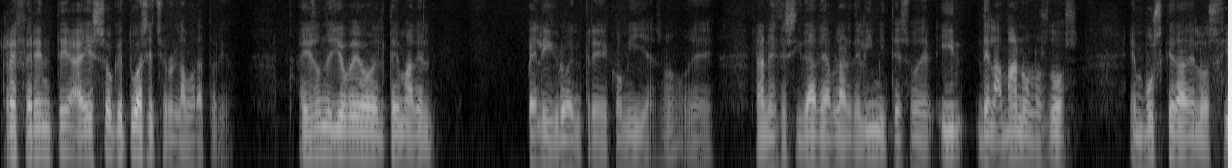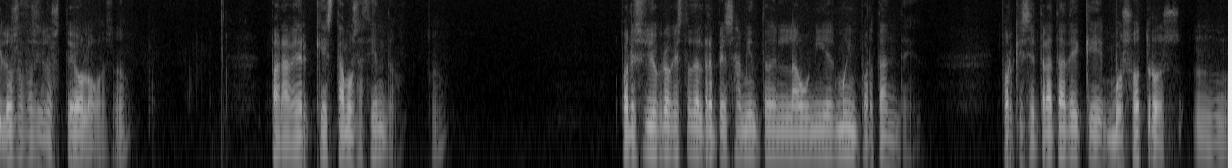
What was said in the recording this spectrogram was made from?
referente a eso que tú has hecho en el laboratorio. Ahí es donde yo veo el tema del peligro, entre comillas, de la necesidad de hablar de límites o de ir de la mano los dos en búsqueda de los filósofos y los teólogos. ¿no? Para ver qué estamos haciendo. Por eso yo creo que esto del repensamiento en la UNI es muy importante, porque se trata de que vosotros, mm,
